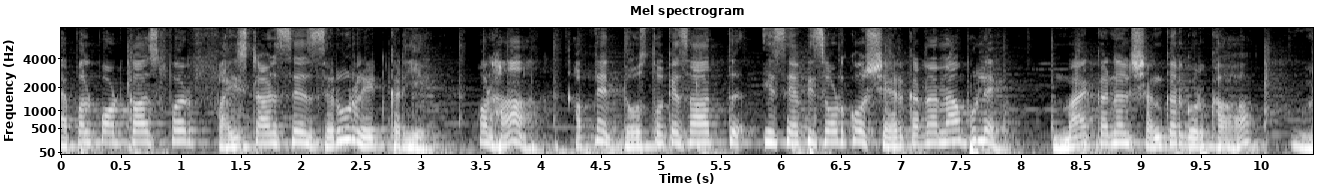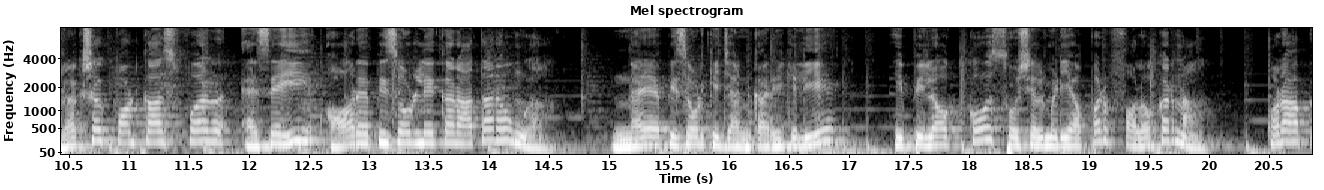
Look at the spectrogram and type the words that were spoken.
एप्पल पॉडकास्ट पर फाइव स्टार से ज़रूर रेट करिए। और हाँ अपने दोस्तों के साथ इस एपिसोड को शेयर करना ना भूले। मैं कर्नल शंकर गुरखा, रक्षक पॉडकास्ट पर ऐसे ही और एपिसोड लेकर आता रहूँगा। नए एपिसोड की जानकारी के लिए इपीलॉग को सोशल मीडिया पर फॉलो करना और आप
